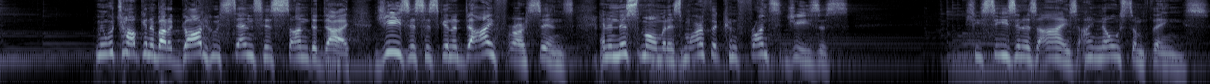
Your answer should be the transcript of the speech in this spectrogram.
I mean, we're talking about a God who sends his son to die. Jesus is going to die for our sins. And in this moment, as Martha confronts Jesus, she sees in his eyes, I know some things.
